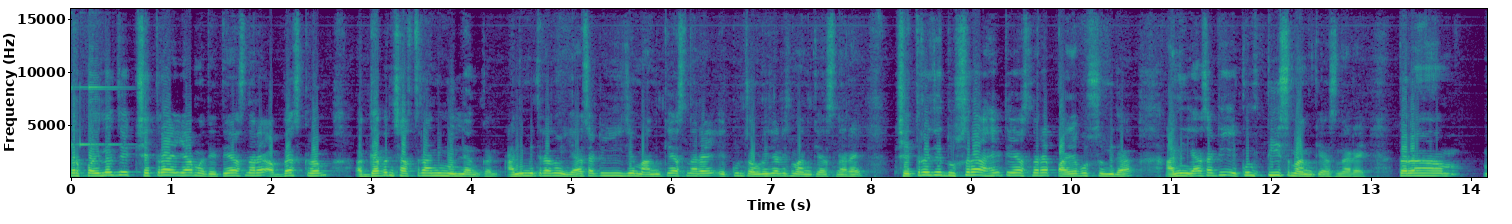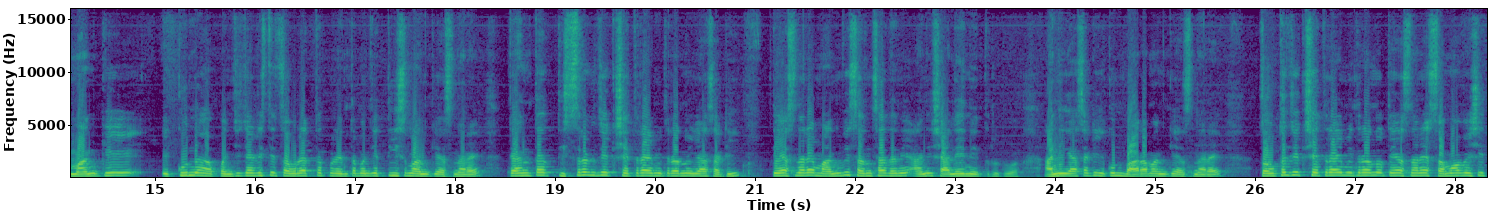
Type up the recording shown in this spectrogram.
तर पहिलं जे क्षेत्र आहे यामध्ये ते असणार आहे अभ्यासक्रम अध्यापनशास्त्र आणि मूल्यांकन. आणि मित्रांनो यासाठी जे मानके असणार आहे एकूण चौवेचाळीस मानके असणार आहे. क्षेत्र जे दुसरं आहे ते असणार आहे पायाभूत सुविधा. आणि यासाठी एकूण तीस मानके असणार आहे. तर मानके एकूण पंचेचाळीस ते चौऱ्याहत्तर पर्यंत म्हणजे तीस मानके असणार आहे. त्यानंतर तिसरं जे क्षेत्र आहे मित्रांनो यासाठी ते असणार आहे मानवी संसाधने आणि शालेय नेतृत्व. आणि यासाठी एकूण बारा मानके असणार आहे. चौथं जे क्षेत्र आहे मित्रांनो ते असणार आहे समावेशित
